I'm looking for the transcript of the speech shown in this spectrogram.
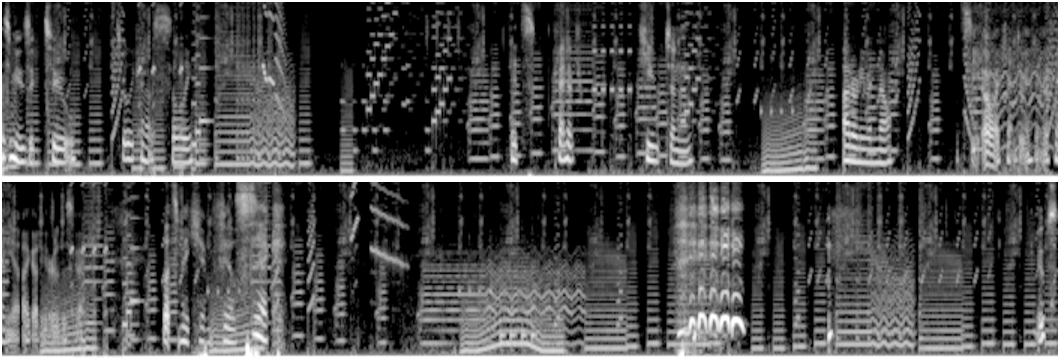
His music too. It's really kind of silly. It's kind of cute and... I don't even know. Let's see. Oh, I can't do anything with him yet. I gotta get rid of this guy. Let's make him feel sick. Oops.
